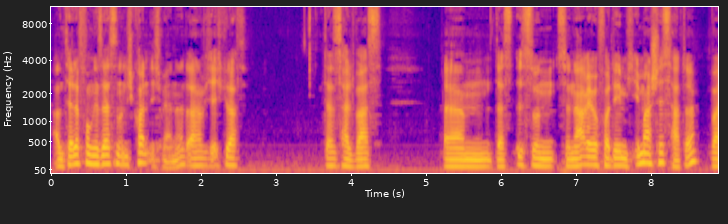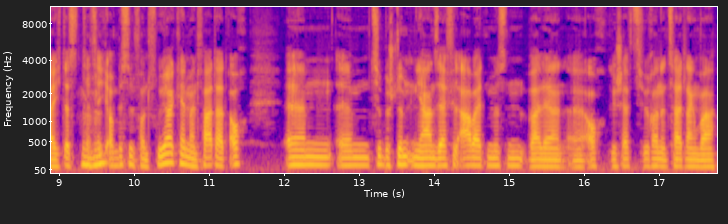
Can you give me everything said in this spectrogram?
am Telefon gesessen und ich konnte nicht mehr. Ne? Da habe ich echt gedacht, das ist halt was, ähm, das ist so ein Szenario, vor dem ich immer Schiss hatte, weil ich das mhm. tatsächlich auch ein bisschen von früher kenne. Mein Vater hat auch ähm, ähm, zu bestimmten Jahren sehr viel arbeiten müssen, weil er äh, auch Geschäftsführer eine Zeit lang war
